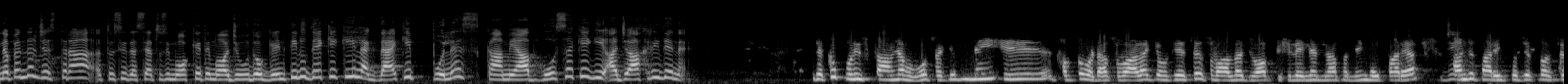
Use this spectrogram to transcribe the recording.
ਨਪਿੰਦਰ ਜਿਸ ਤਰ੍ਹਾਂ ਤੁਸੀਂ ਦੱਸਿਆ ਤੁਸੀਂ ਮੌਕੇ ਤੇ ਮੌਜੂਦ ਹੋ ਗਿਣਤੀ ਨੂੰ ਦੇਖ ਕੇ ਕੀ ਲੱਗਦਾ ਹੈ ਕਿ ਪੁਲਿਸ ਕਾਮਯਾਬ ਹੋ ਸਕੇਗੀ ਅੱਜ ਆਖਰੀ ਦਿਨ ਹੈ ਦੇਖੋ ਪੁਲਿਸ ਕਾਮਯਾਬ ਹੋ ਸਕੇਗੀ ਨਹੀਂ ਇਹ ਸਭ ਤੋਂ ਵੱਡਾ ਸਵਾਲ ਹੈ ਕਿਉਂਕਿ ਇਸੇ ਸਵਾਲ ਦਾ ਜਵਾਬ ਪਿਛਲੇ ਇੰਨੇ ਦਿਨਾਂ ਤੋਂ ਨਹੀਂ ਮਿਲ ਪਾ ਰਿਹਾ ਜੀ। 5 ਤਾਰੀਖ ਤੋਂ ਜਿਸ ਵਕਤ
